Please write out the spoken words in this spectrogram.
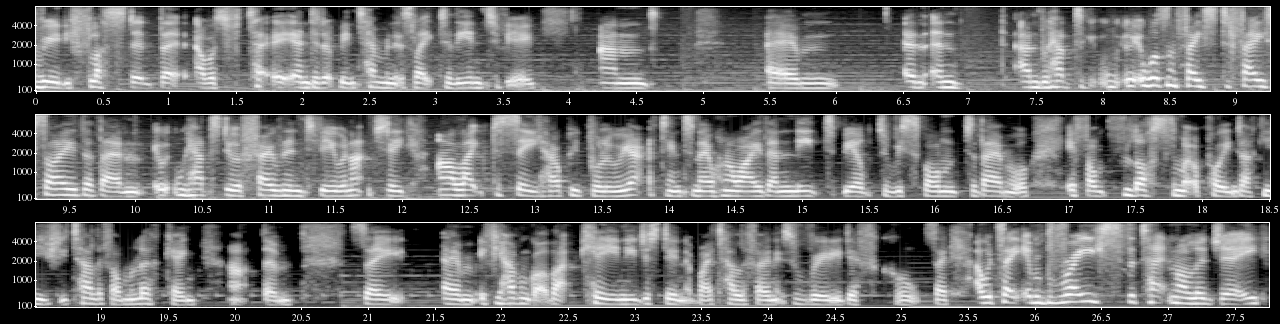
really flustered that I was, it ended up being 10 minutes late to the interview. And um, and and and we had to it wasn't face to face either then we had to do a phone interview and actually i like to see how people are reacting to know how i then need to be able to respond to them or if i've lost them at a point i can usually tell if i'm looking at them so um, if you haven't got that key and you're just doing it by telephone, it's really difficult. So I would say embrace the technology.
